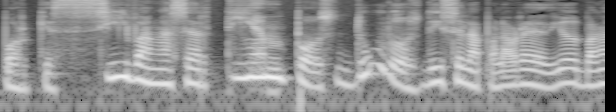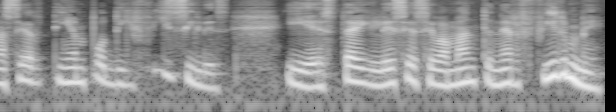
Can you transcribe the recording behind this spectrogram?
porque sí van a ser tiempos duros, dice la palabra de Dios, van a ser tiempos difíciles y esta iglesia se va a mantener firme,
